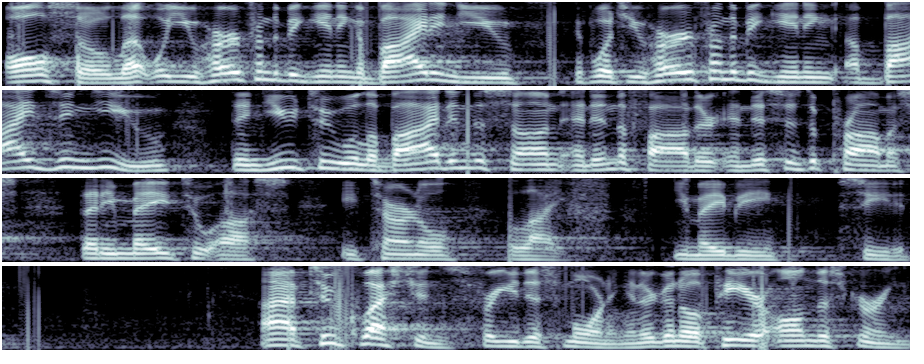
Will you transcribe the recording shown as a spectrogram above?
also. Let what you heard from the beginning abide in you. If what you heard from the beginning abides in you, then you too will abide in the Son and in the Father. And this is the promise that He made to us eternal life. You may be seated. I have two questions for you this morning, and they're going to appear on the screen.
